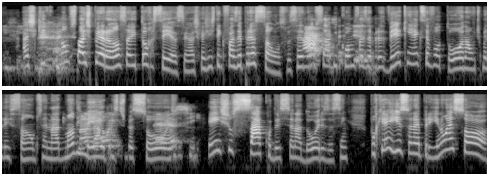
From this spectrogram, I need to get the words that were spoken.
Enfim. Acho que não só esperança e torcer, assim, acho que a gente tem que fazer pressão. Se você não ah, sabe com como fazer pressão, vê quem é que você votou na última eleição para o Senado, manda e-mail para essas pessoas, é, enche o saco desses senadores, assim, porque é isso, né, Pri? Não é só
